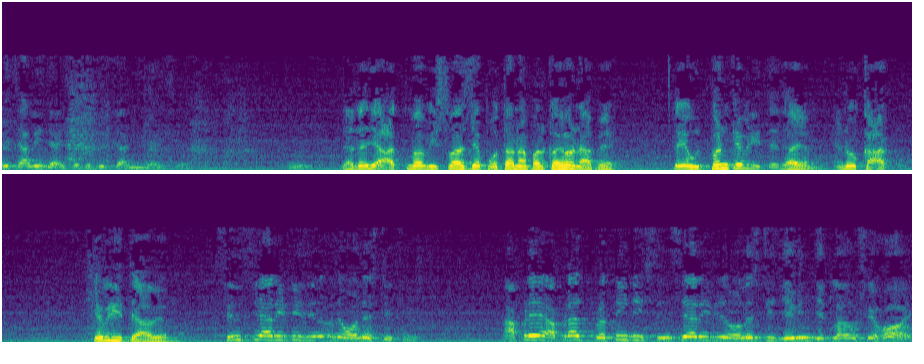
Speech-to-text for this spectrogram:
એ ચાલી જાય છે, બધું ચાલી જાય છે? દાદાજી, આત્મવિશ્વાસ જે પોતાના પર કયો ને આપે? તો એ ઉત્પન્ન કેવી રીતે થાય એમ? એનો કેવી રીતે આવે એમ? સિન્સિયારિટી અને ઓનેસ્ટીથી આપણે આપણા જ પ્રતિની સિન્સિયારિટી ઓનેસ્ટી જેવી જેટલા અંશે હોય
